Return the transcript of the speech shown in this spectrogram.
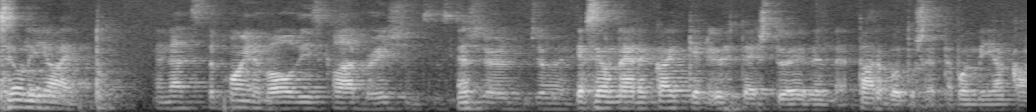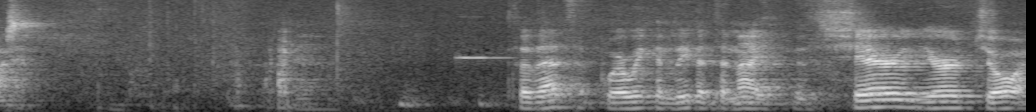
se oli jaettu. And that's the point of all these collaborations is to Yes. share the joy. Ja se on näiden kaikkien yhteistyöiden tarkoitus, että voimme jakaa sen. So that's where we can leave it tonight, is share your joy.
